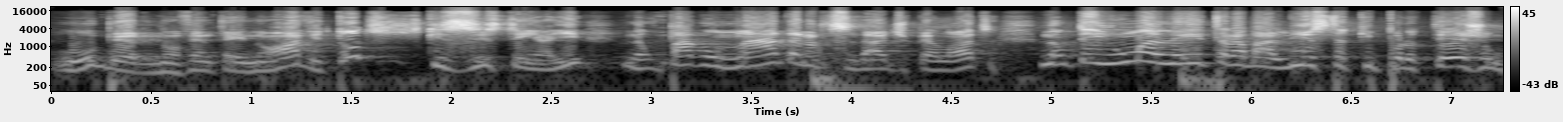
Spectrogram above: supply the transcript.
Uber 99, todos os que existem aí não pagam nada na cidade de Pelotas, não tem uma lei trabalhista que protejam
